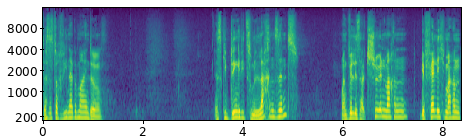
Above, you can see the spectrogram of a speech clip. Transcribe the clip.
das ist doch wie in der Gemeinde. Es gibt Dinge, die zum Lachen sind. Man will es halt schön machen, gefällig machen.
